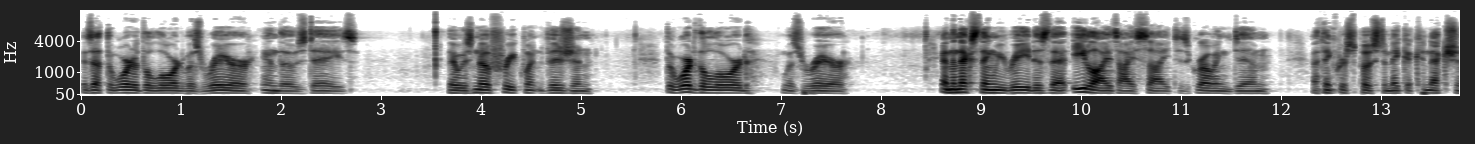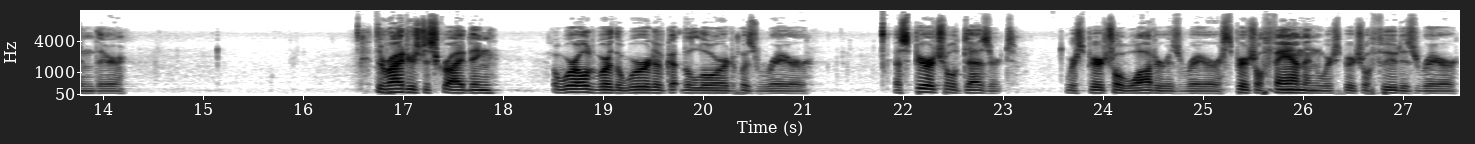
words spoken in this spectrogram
is that the word of the Lord was rare in those days. There was no frequent vision the word of the Lord was rare. And the next thing we read is that Eli's eyesight is growing dim. I think we're supposed to make a connection there. The writer's describing a world where the word of the Lord was rare, a spiritual desert where spiritual water is rare, spiritual famine where spiritual food is rare,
